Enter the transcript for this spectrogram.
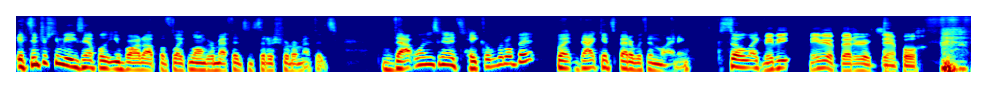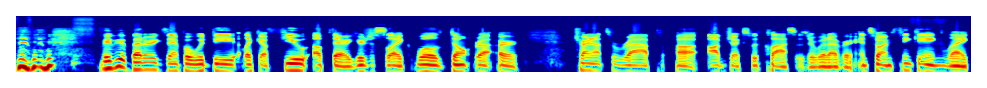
it's interesting the example that you brought up of like longer methods instead of shorter methods. That one is going to take a little bit, but that gets better with inlining. So like maybe maybe a better example maybe a better example would be like a few up there. You're just like, well, don't ra- or try not to wrap uh, objects with classes or whatever. And so I'm thinking like,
